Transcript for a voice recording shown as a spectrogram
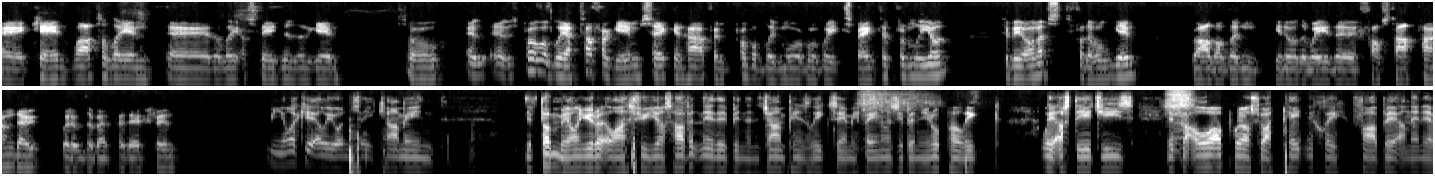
uh, Kent latterly in uh, the later stages of the game. So it, it was probably a tougher game second half and probably more what we expected from Lyon, to be honest, for the whole game, rather than you know the way the first half panned out, where it was a bit pedestrian. I mean, you look at Lyon's like, I mean, they've done well in Europe the last few years, haven't they? They've been in the Champions League semi-finals, they've been in the Europa League later stages. They've got a lot of players who are technically far better than any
